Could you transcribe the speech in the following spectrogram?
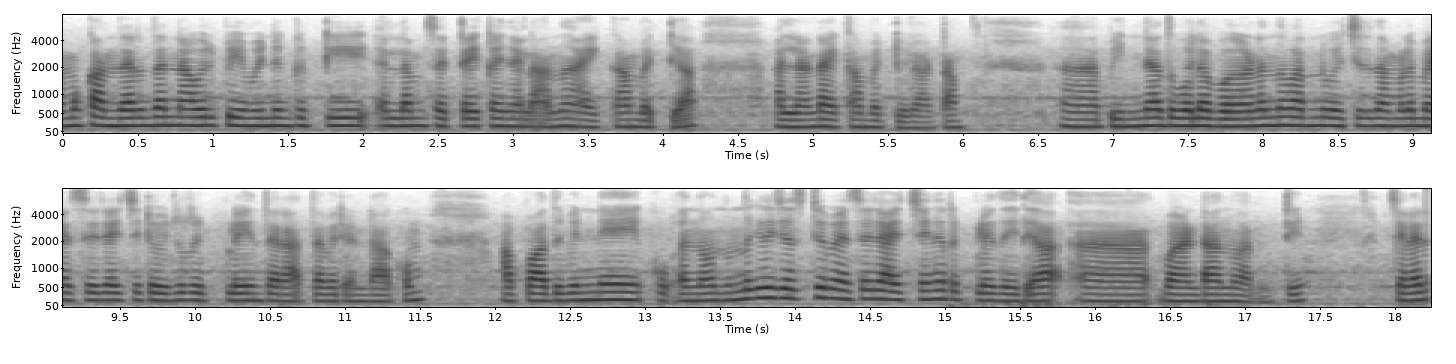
നമുക്ക് അന്നേരം തന്നെ ആ ഒരു പേയ്മെന്റും കിട്ടി എല്ലാം സെറ്റായി കഴിഞ്ഞാലാണ് അയക്കാൻ പറ്റുക. അല്ലാണ്ട് അയക്കാൻ പറ്റില്ല കേട്ടോ. പിന്നെ അതുപോലെ വേണമെന്ന് പറഞ്ഞ് വെച്ചിട്ട് നമ്മൾ മെസ്സേജ് അയച്ചിട്ട് ഒരു റിപ്ലൈയും തരാത്തവരുണ്ടാകും അപ്പോൾ അത് പിന്നെ ഒന്നുകിൽ ജസ്റ്റ് മെസ്സേജ് അയച്ചതിന് റിപ്ലൈ തരിക വേണ്ടാന്ന് പറഞ്ഞിട്ട്. ചിലർ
